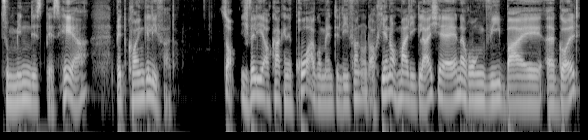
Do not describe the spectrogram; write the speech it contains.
zumindest bisher Bitcoin geliefert. So, ich will hier auch gar keine Pro-Argumente liefern und auch hier nochmal die gleiche Erinnerung wie bei äh, Gold.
